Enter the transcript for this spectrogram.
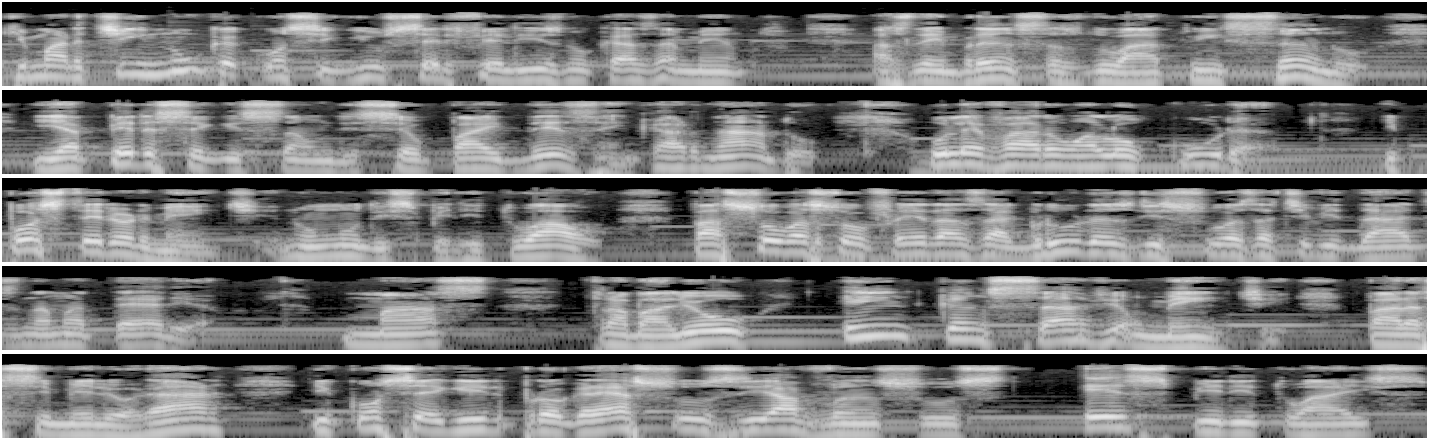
que Martim nunca conseguiu ser feliz no casamento. As lembranças do ato insano e a perseguição de seu pai desencarnado o levaram à loucura. E posteriormente, no mundo espiritual, passou a sofrer as agruras de suas atividades na matéria. Mas trabalhou incansavelmente para se melhorar e conseguir progressos e avanços espirituais.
